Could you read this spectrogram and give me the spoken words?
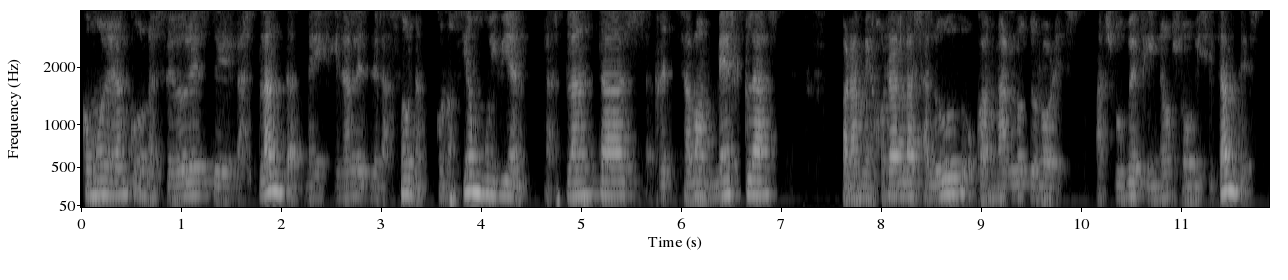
cómo eran conocedores de las plantas medicinales de la zona. Conocían muy bien las plantas, realizaban mezclas para mejorar la salud o calmar los dolores a sus vecinos o visitantes.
